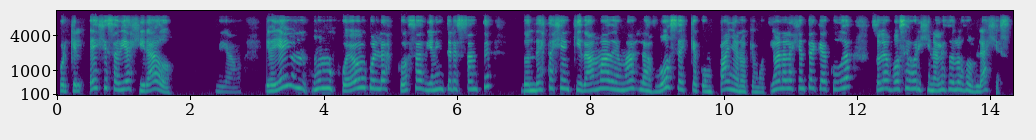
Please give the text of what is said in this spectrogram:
porque el eje se había girado, digamos. Y ahí hay un, un juego con las cosas bien interesante donde esta Genkidama, además, las voces que acompañan o que motivan a la gente a que acuda son las voces originales de los doblajes.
